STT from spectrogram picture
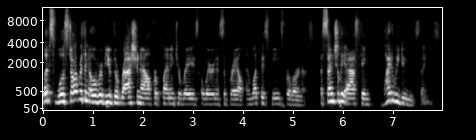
Let's, we'll start with an overview of the rationale for planning to raise awareness of Braille and what this means for learners, essentially asking, why do we do these things?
